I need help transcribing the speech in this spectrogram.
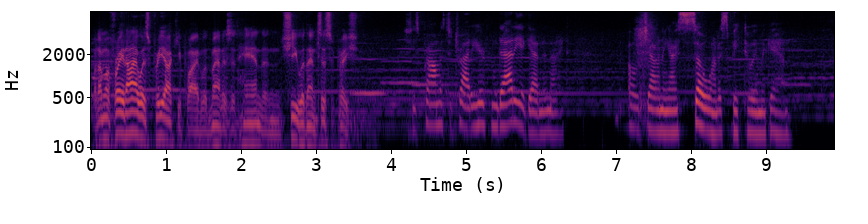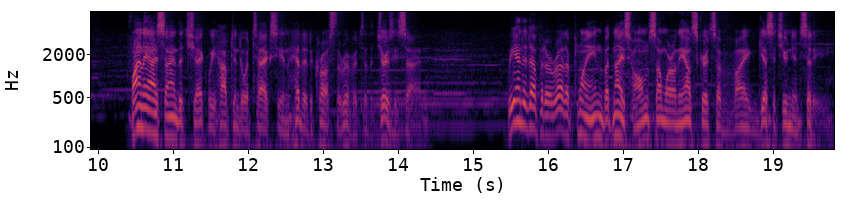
But I'm afraid I was preoccupied with matters at hand and she with anticipation. She's promised to try to hear from Daddy again tonight. Oh, Johnny, I so want to speak to him again. Finally, I signed the check. We hopped into a taxi and headed across the river to the Jersey side. We ended up at a rather plain but nice home somewhere on the outskirts of, I guess it's Union City.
